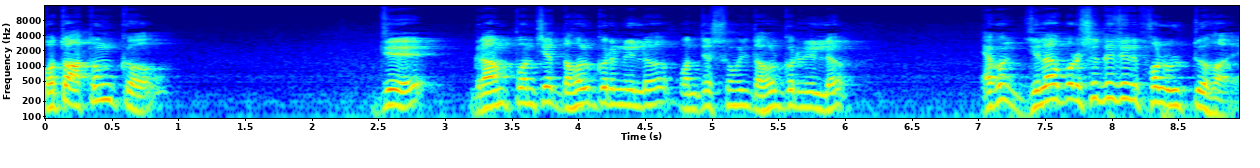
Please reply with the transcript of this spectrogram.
কত আতঙ্ক যে গ্রাম পঞ্চায়েত দখল করে নিল, পঞ্চায়েত সমিতি দখল করে নিল। এখন জেলা পরিষদে যদি ফল উল্টো হয়,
